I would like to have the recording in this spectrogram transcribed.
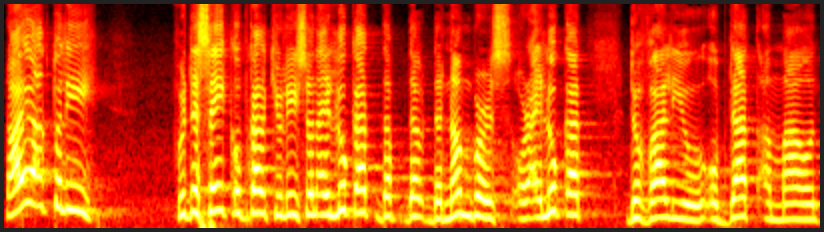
Now I actually for the sake of calculation, I look at the, the, the numbers or I look at the value of that amount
